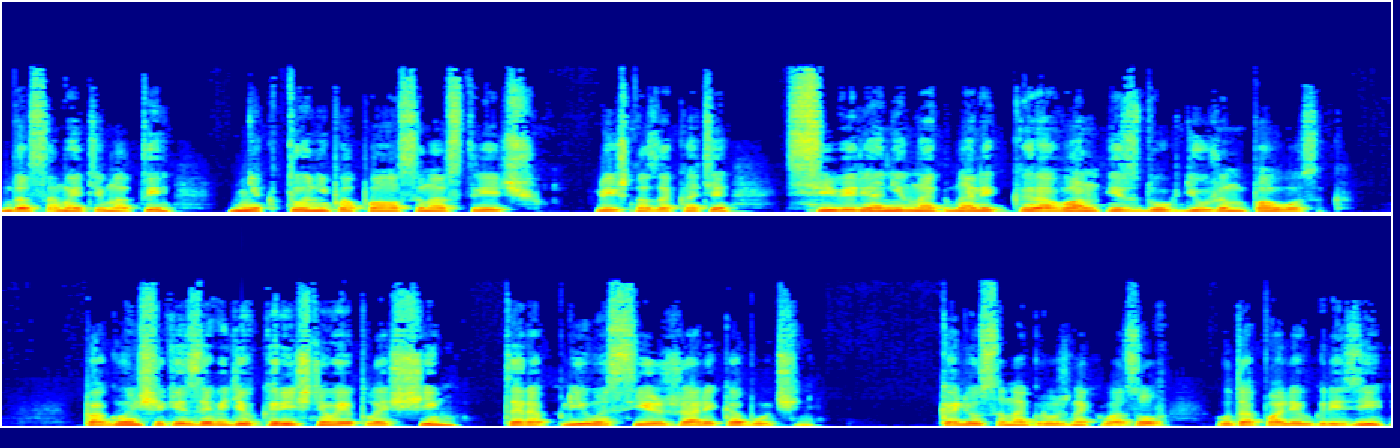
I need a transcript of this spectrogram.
До самой темноты никто не попался навстречу. Лишь на закате северяне нагнали караван из двух дюжин повозок. Погонщики, завидев коричневые плащи, торопливо съезжали к обочине. Колеса нагруженных вазов утопали в грязи,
